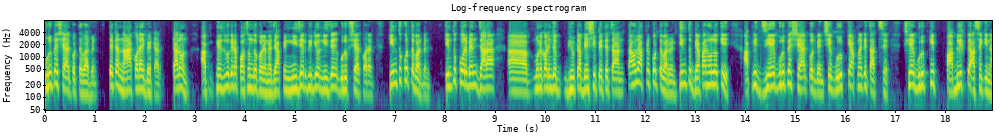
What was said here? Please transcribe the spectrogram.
গ্রুপে শেয়ার করতে পারবেন। এটা না করাই বেটার কারণ ফেসবুক এটা পছন্দ করে না যে আপনি নিজের ভিডিও নিজে গ্রুপ শেয়ার করেন। কিন্তু করতে পারবেন। কিন্তু করবেন যারা মনে করেন যে ভিউটা বেশি পেতে চান, তাহলে আপনি করতে পারবেন। কিন্তু ব্যাপার হলো কি, আপনি যে গ্রুপে শেয়ার করবেন, সে গ্রুপকে আপনাকে চাচ্ছে? সে গ্রুপ কি পাবলিক আছে কিনা?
